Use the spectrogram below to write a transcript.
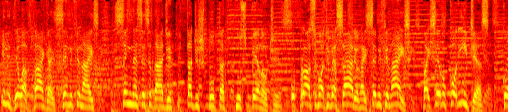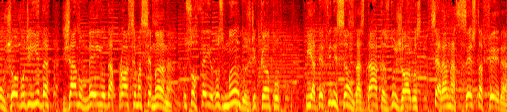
e lhe deu a vaga às semifinais, sem necessidade da disputa nos pênaltis. O próximo adversário nas semifinais vai ser o Corinthians, com jogo de ida já no meio da próxima semana. O sorteio dos mandos de campo e a definição das datas dos jogos será na sexta-feira.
